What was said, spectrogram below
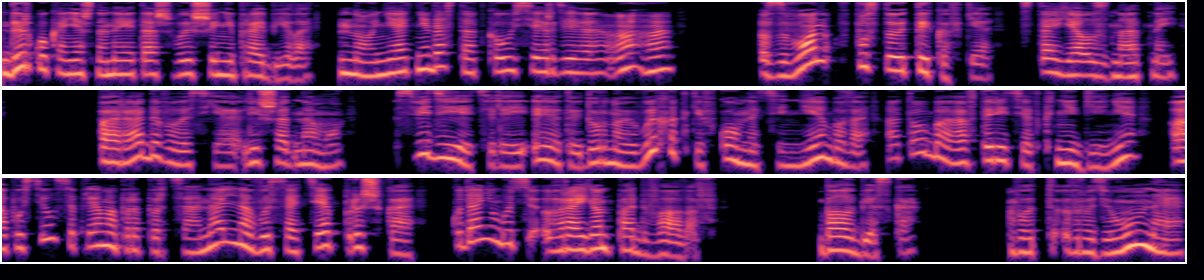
Дырку, конечно, на этаж выше не пробила, но не от недостатка усердия, ага. Звон в пустой тыковке стоял знатный. Порадовалась я лишь одному. Свидетелей этой дурной выходки в комнате не было, а то бы авторитет княгини опустился прямо пропорционально высоте прыжка куда-нибудь в район подвалов. Балбеска. Вот вроде умная,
